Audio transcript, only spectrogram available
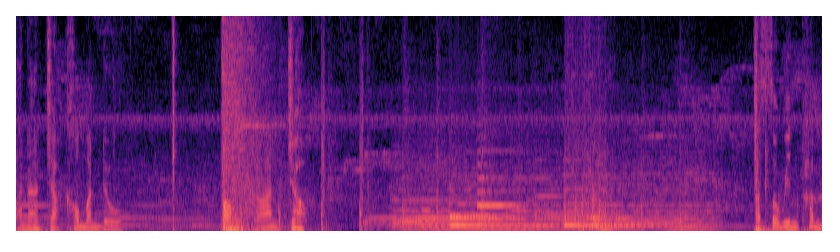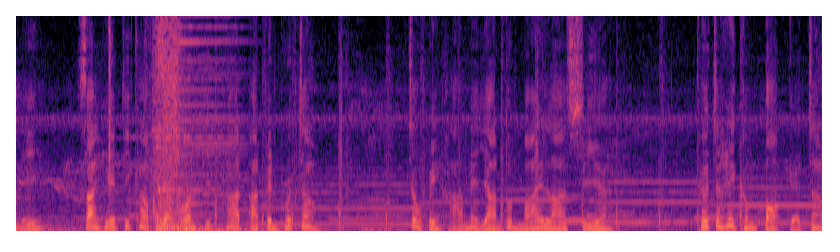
อาณาจากคอมมานโด ต้องการเจ้า วินท่านนี้ สาเหตุที่ข้าพยากรณ์ผิดพลาดอาจเป็นเพราะเจ้า เจ้าไปหาแม่ยานต้นไม้ลาเซีย เธอจะให้คำตอบแก่เจ้า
